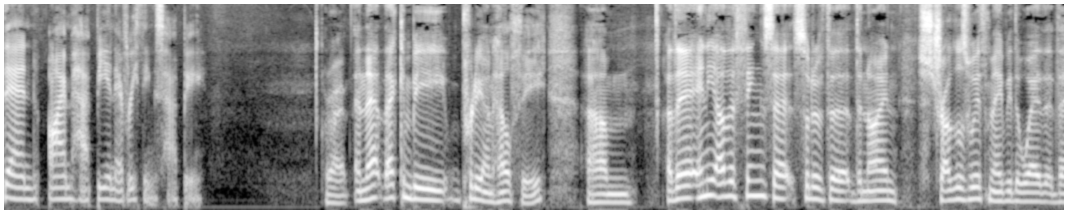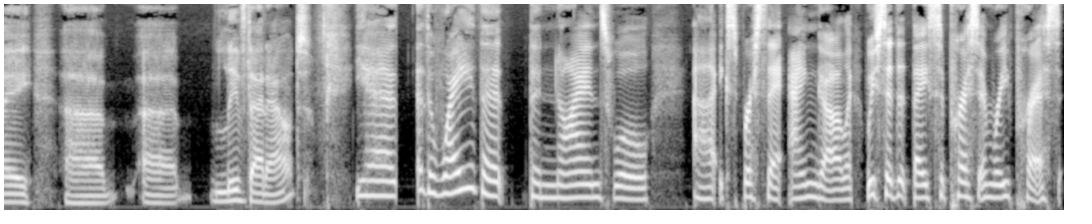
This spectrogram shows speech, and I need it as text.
then I'm happy and everything's happy. Right, and that that can be pretty unhealthy. Um, are there any other things that sort of the the nine struggles with? Maybe the way that they uh, uh, live that out. Yeah, the way that the nines will uh, express their anger, like we've said that they suppress and repress,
